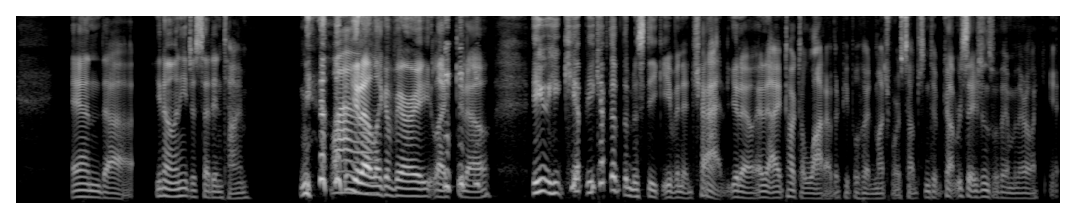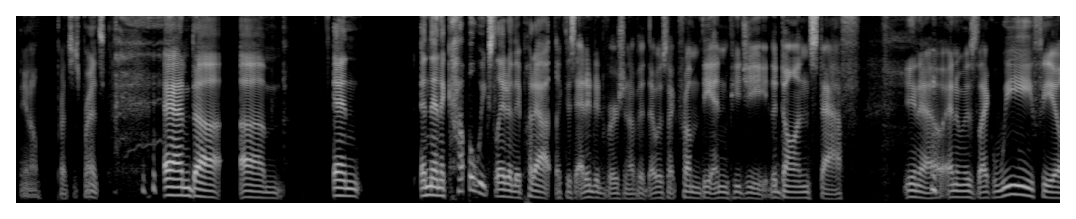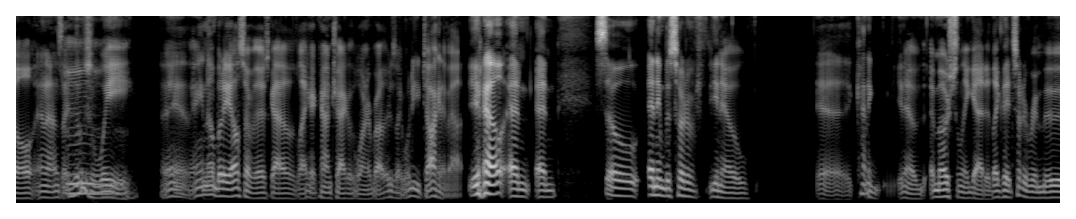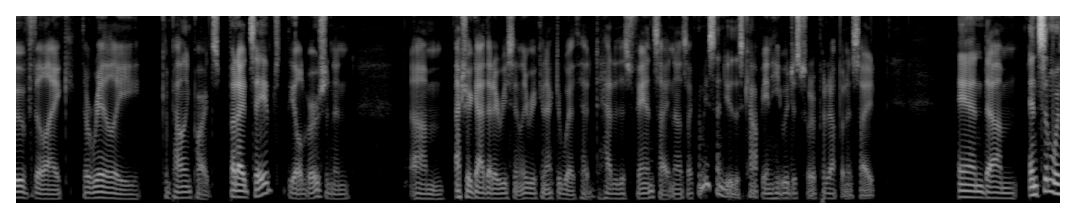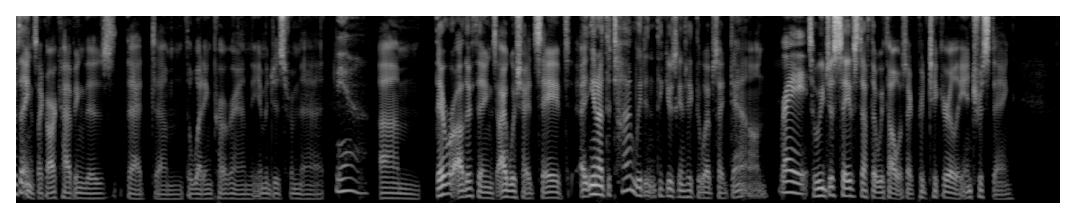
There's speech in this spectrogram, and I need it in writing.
and uh, you know, and he just said in time, you know, like a very like you know. He, he kept he kept up the mystique even in chat, you know. And I talked to a lot of other people who had much more substantive conversations with him, and they're like, you know, Prince is Prince, and uh, um, and and then a couple weeks later, they put out like this edited version of it that was like from the NPG, the Dawn staff, you know, and it was like we feel, and I was like, who's we? Ain't ain't nobody else over there's got like a contract with Warner Brothers. Like, what are you talking about? You know, and and so and it was sort of you know uh, kind of you know emotionally gutted. Like they'd sort of removed the like the really compelling parts, but I'd saved the old version and. Um, actually, a guy that I recently reconnected with had had this fan site, and I was like, "Let me send you this copy," and he would just sort of put it up on his site, and um, and similar things like archiving those that um, the wedding program, the images from that. Yeah. Um, there were other things I wish I'd saved. Uh, you know, at the time we didn't think he was going to take the website down, Right. so we just saved stuff that we thought was like particularly interesting.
